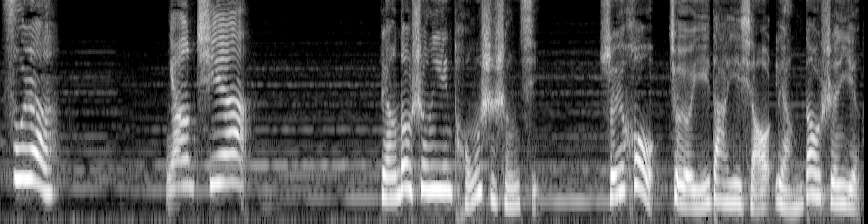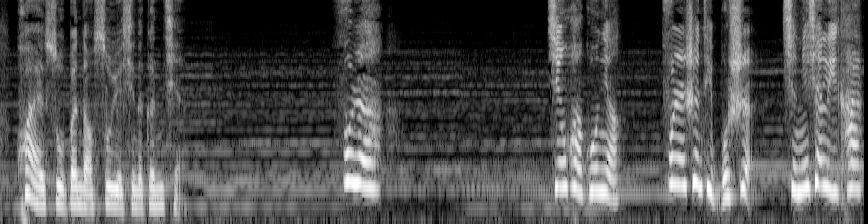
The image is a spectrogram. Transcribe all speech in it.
夫人，娘亲，两道声音同时升起，随后就有一大一小两道身影快速奔到苏月心的跟前。夫人。金华姑娘，夫人身体不适，请您先离开。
